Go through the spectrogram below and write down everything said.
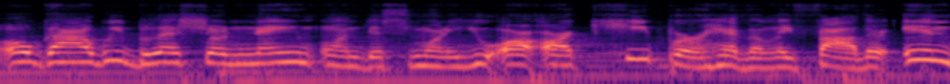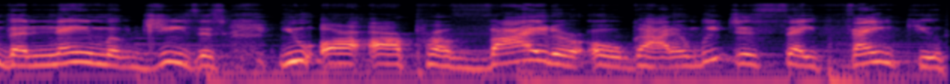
Oh God, we bless your name on this morning. You are our keeper, Heavenly Father. In the name of Jesus, you are our provider, oh God. And we just say thank you.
